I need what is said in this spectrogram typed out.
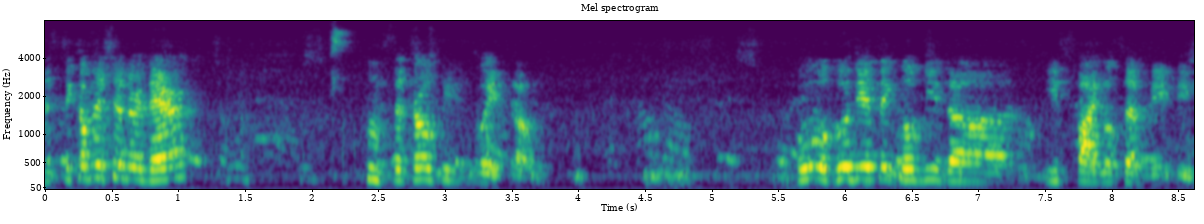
is the commissioner there? Is the trophy? Wait, no. Who who do you think will be the East Finals MVP?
